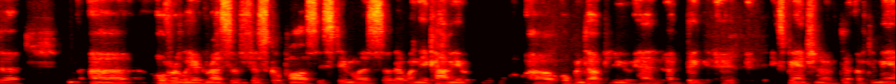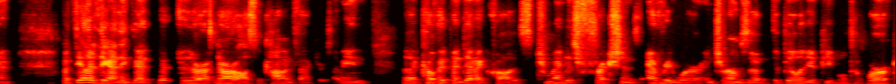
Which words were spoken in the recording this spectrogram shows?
uh, uh, overly aggressive fiscal policy stimulus, so that when the economy uh, opened up, you had a big uh, expansion of, of demand. But the other thing I think that, that there, are, there are also common factors. I mean, the COVID pandemic caused tremendous frictions everywhere in terms of the ability of people to work,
